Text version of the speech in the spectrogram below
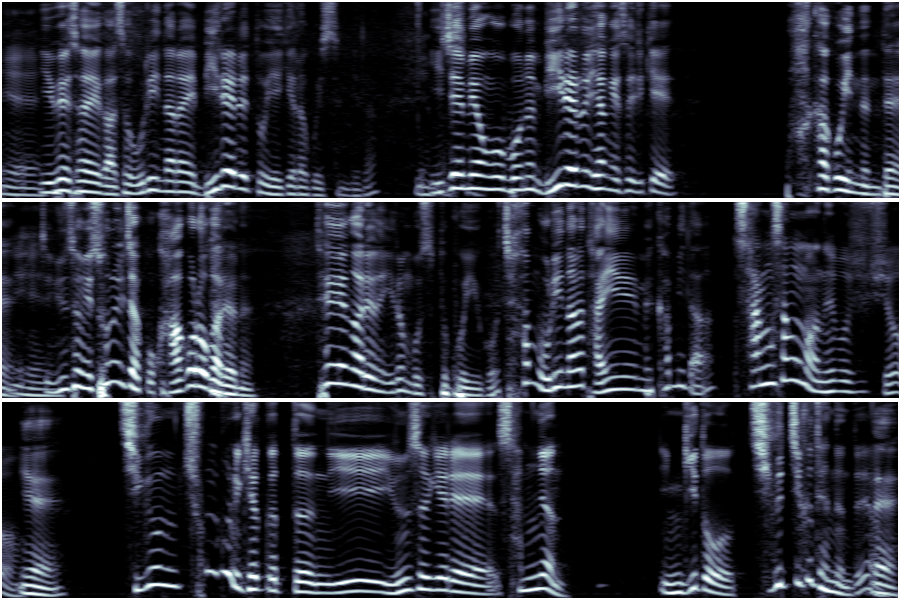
예. 예. 이 회사에 가서 우리나라의 미래를 또 얘기를 하고 있습니다. 예, 이재명 후보는 미래를 향해서 이렇게 막 하고 있는데 예. 윤석열이 손을 잡고 과거로 가려는 퇴행하려는 이런 모습도 보이고 참 우리나라 다이내믹합니다. 상상만 해보십시오. 예, 지금 충분히 겪었던 이 윤석열의 3년 임기도 지긋지긋했는데요. 네,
